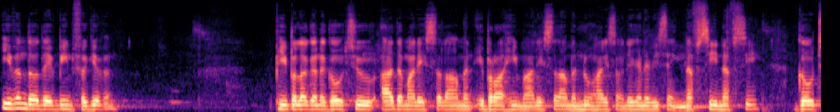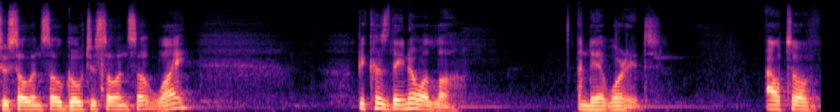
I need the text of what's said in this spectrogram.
even though they've been forgiven. People are going to go to Adam alayhi salam and Ibrahim alayhi salam and Nuh alayhi salam. They're going to be saying, Nafsi, Nafsi, go to so and so, go to so and so. Why? Because they know Allah and they're worried. Out of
